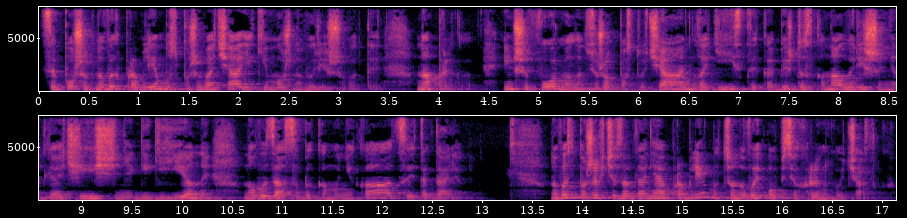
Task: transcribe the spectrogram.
Це пошук нових проблем у споживача, які можна вирішувати. Наприклад, інші форми, ланцюжок постачань, логістика, більш досконале рішення для очищення, гігієни, нові засоби комунікації і так далі. Нове споживче завдання і проблеми це новий обсяг ринку і часток,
